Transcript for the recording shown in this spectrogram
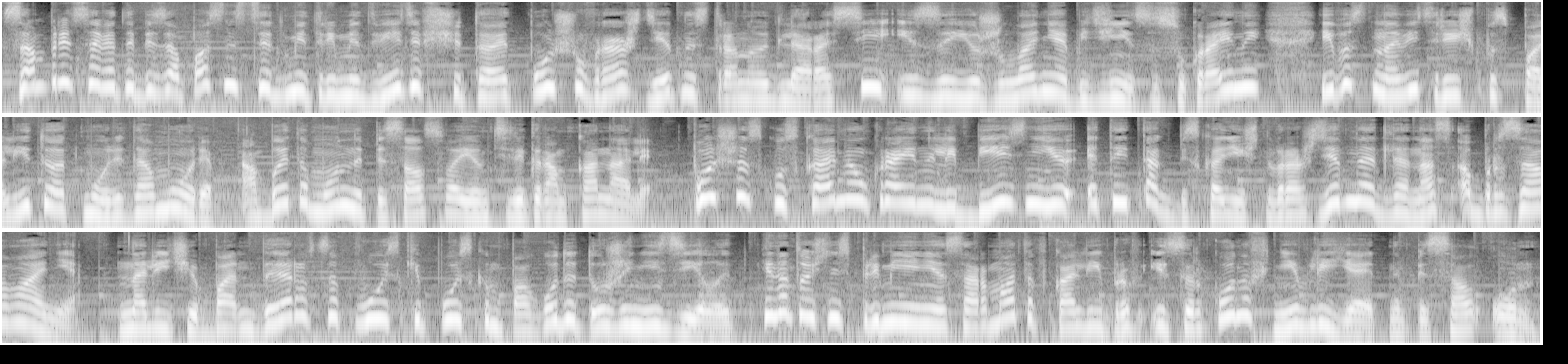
Сам предсовета безопасности Дмитрий Медведев считает Польшу враждебной страной для России из-за ее желания объединиться с Украиной и восстановить Речь Посполитую от моря до моря. Об этом он написал в своем телеграм-канале. Польша с кусками Украины или без нее – это и так бесконечно враждебное для нас образование. Наличие бандеровцев в войске польском погоды тоже не делает. И на точность применения сарматов, калибров и цирконов не влияет, написал он.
